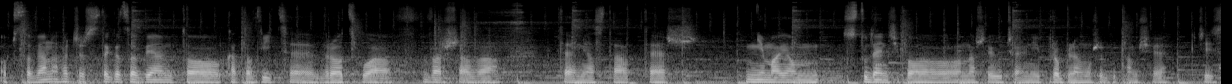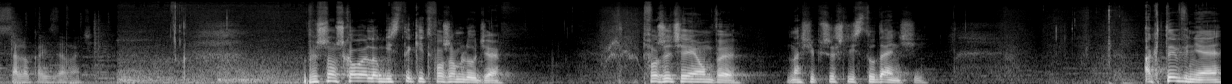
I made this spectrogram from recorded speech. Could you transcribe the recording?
obstawiana, chociaż z tego co wiem, to Katowice, Wrocław, Warszawa, te miasta też nie mają studenci po naszej uczelni problemu, żeby tam się gdzieś zalokalizować. Wyższą Szkołę Logistyki tworzą ludzie. Tworzycie ją wy, nasi przyszli studenci. Aktywnie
